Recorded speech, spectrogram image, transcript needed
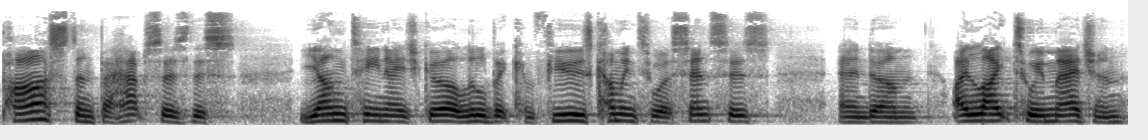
past, and perhaps there's this young teenage girl, a little bit confused, coming to her senses and um, I like to imagine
